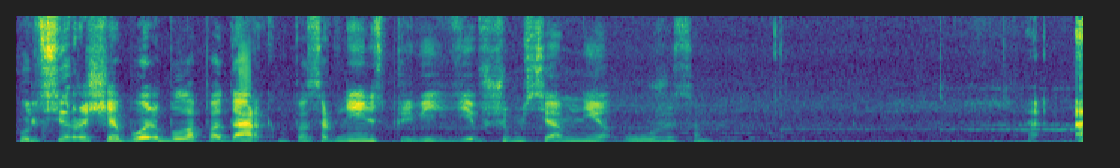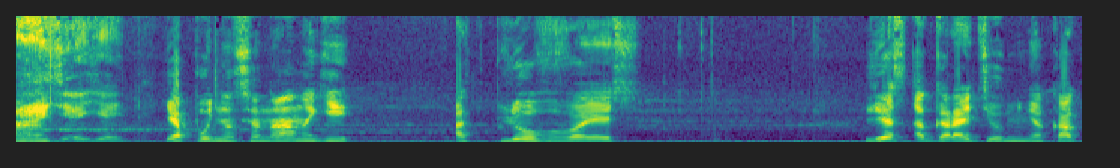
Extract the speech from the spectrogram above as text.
Пульсирующая боль была подарком по сравнению с привидевшимся мне ужасом. Ай-яй-яй. Я поднялся на ноги, отплевываясь. Лес огородил меня как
